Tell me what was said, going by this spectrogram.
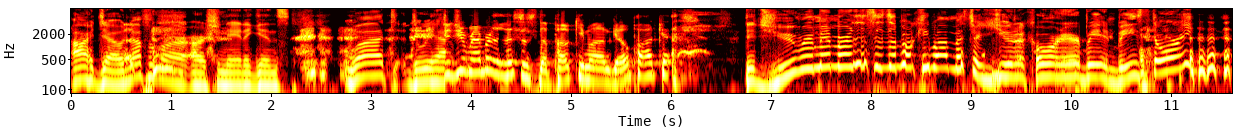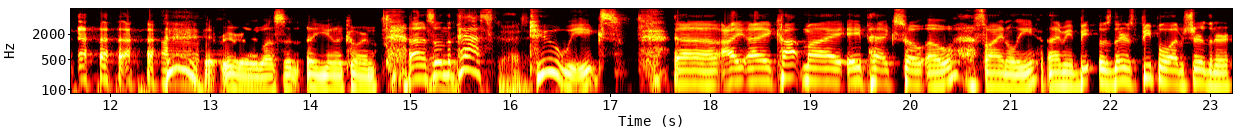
all right, Joe. Enough of our, our shenanigans. What do we have? Did you remember that this is the Pokemon Go podcast? Did you remember this is the Pokemon Mr. Unicorn Airbnb story? uh, it really wasn't a unicorn. Uh, so in the past good. two weeks, uh, I, I, caught my Apex Ho-Oh finally. I mean, there's people I'm sure that are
